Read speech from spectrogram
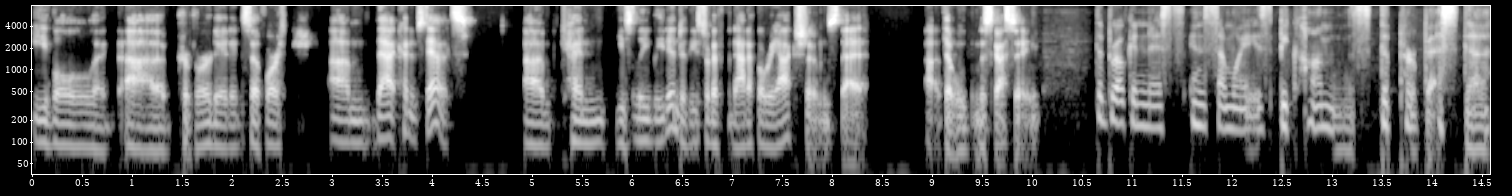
evil and uh, perverted and so forth um, that kind of stance um, can easily lead into these sort of fanatical reactions that uh, that we've been discussing. The brokenness, in some ways, becomes the purpose. the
